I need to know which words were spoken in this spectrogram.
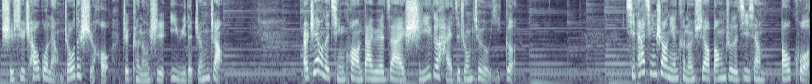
持续超过两周的时候，这可能是抑郁的征兆。而这样的情况大约在十一个孩子中就有一个。其他青少年可能需要帮助的迹象包括，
